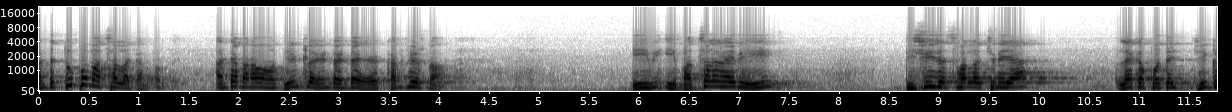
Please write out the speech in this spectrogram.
అంటే తుప్పు మచ్చల్లా కనపడతాయి. అంటే మనం దీంట్లో ఏంటంటే కన్ఫ్యూజన్? ఈ ఈ మచ్చలు అనేవి డిసీజెస్ వల్ల వచ్చినాయా? లేకపోతే జింక్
